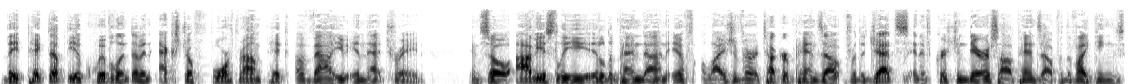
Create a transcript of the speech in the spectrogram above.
they picked up the equivalent of an extra fourth round pick of value in that trade. And so obviously it'll depend on if Alijah Vera-Tucker pans out for the Jets and if Christian Darrisaw pans out for the Vikings.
